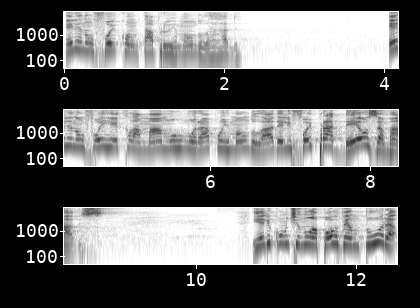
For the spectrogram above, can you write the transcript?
Ele não foi contar para o irmão do lado. Ele não foi reclamar, murmurar com o irmão do lado, ele foi para Deus, amados. E ele continua: Porventura,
